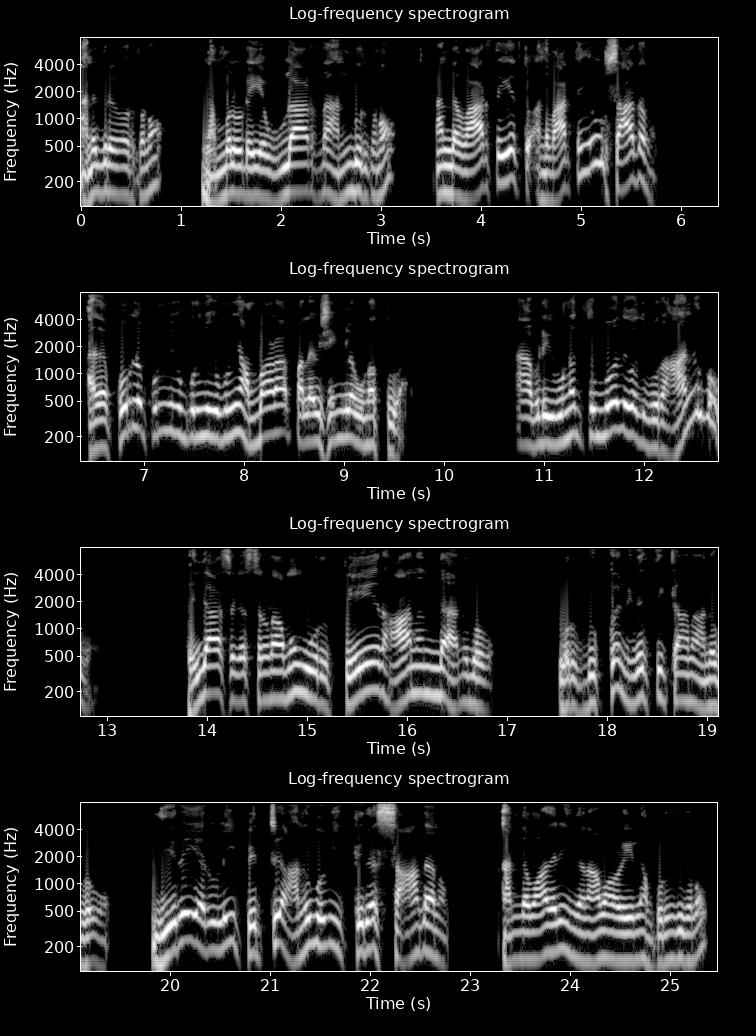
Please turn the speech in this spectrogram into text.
அனுகிரகம் இருக்கணும். நம்மளுடைய உள்ளார்ந்த அன்பு இருக்கணும். அந்த வார்த்தையை அந்த வார்த்தைங்க ஒரு சாதனம். அதை பொருளை புரிஞ்சுக்க புரிஞ்சுக்க புரிஞ்சு அம்பாளா பல விஷயங்களை உணர்த்துவா. அப்படி உணர்த்தும் போது அது ஒரு அனுபவம். லலிதா சகஸ்ரநாமம் ஒரு பேர் ஆனந்த அனுபவம். ஒரு துக்க நிவர்த்திக்கான அனுபவம். இறை அருளை பெற்று அனுபவிக்கிற சாதனம். அந்த மாதிரி இந்த நாமாவளியெல்லாம் புரிஞ்சுக்கணும்.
